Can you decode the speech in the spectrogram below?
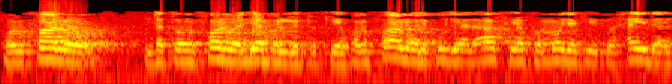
Kwa mfano nitatoa mfano wa jambo lililotokea. Kwa mfano alikuja alafya pamoja kiitwa haidar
